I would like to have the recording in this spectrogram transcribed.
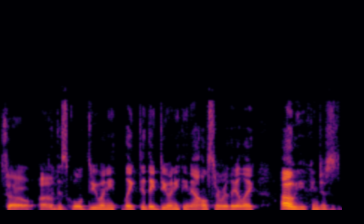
So um, did the school do any like? Did they do anything else, or were they like, oh, you can just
